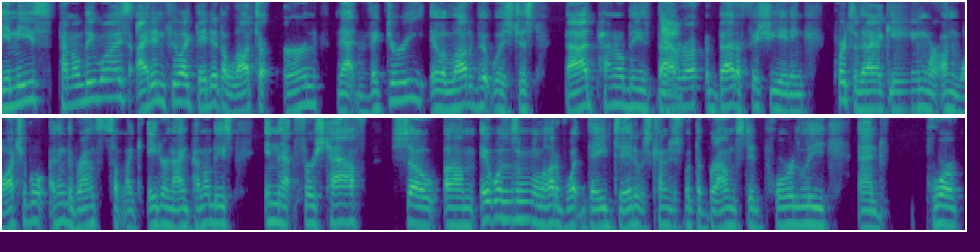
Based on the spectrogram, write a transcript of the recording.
gimmies penalty wise. I didn't feel like they did a lot to earn that victory. A lot of it was just bad penalties, bad yeah. bad officiating. Parts of that game were unwatchable. I think the Browns had something like eight or nine penalties in that first half. So um, it wasn't a lot of what they did. It was kind of just what the Browns did poorly and poor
